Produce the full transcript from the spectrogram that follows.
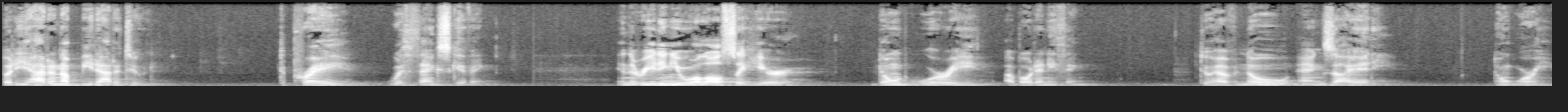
But he had an upbeat attitude to pray with thanksgiving. In the reading, you will also hear don't worry about anything, to have no anxiety. Don't worry.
